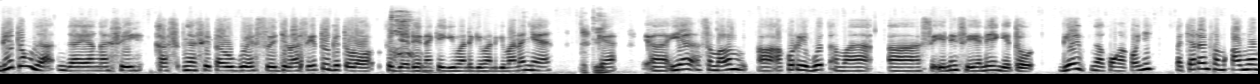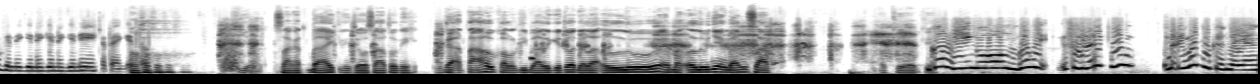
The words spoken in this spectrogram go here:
dia tuh nggak nggak yang ngasih kas, ngasih tahu gue sejelas itu gitu loh kejadiannya kayak gimana gimana gimana nya. Oke. Kayak eh, iya semalam eh, aku ribut sama eh, si ini si ini gitu. Dia ngaku-ngakunya pacaran sama kamu gini gini gini gini katanya gitu. Oh, iya, sangat baik nih cowok satu nih. Nggak tahu kalau di balik itu adalah lu, emang elunya yang bangsat. Oke oke. gue bingung gue bi- sebenarnya gue nerima juga nggak yang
